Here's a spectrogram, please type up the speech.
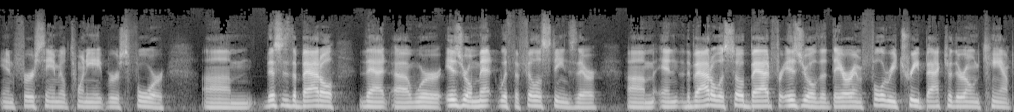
in 1 Samuel 28, verse 4. Um, this is the battle that uh, where Israel met with the Philistines there. Um, and the battle was so bad for Israel that they are in full retreat back to their own camp.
